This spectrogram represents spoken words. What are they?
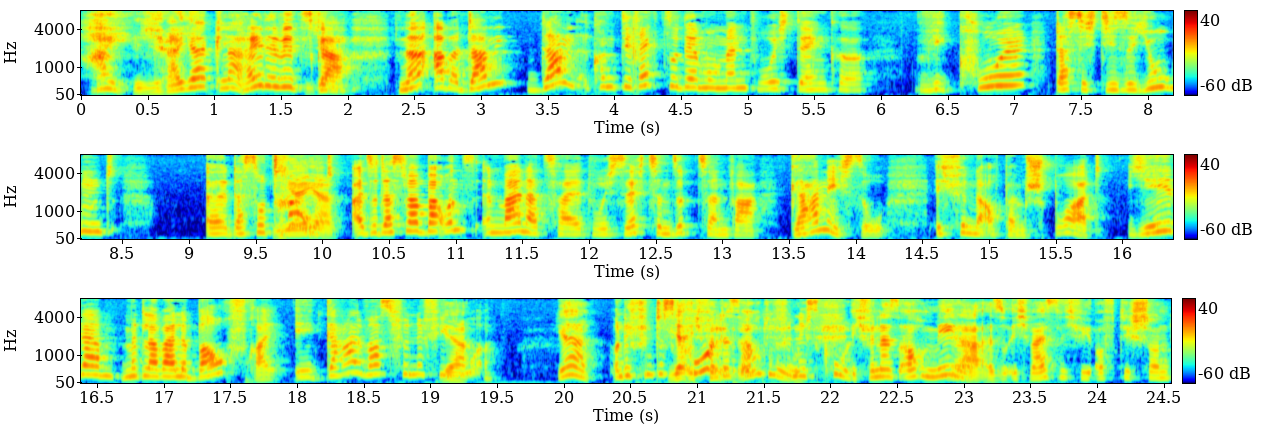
hi. Ja, ja, klar. Heidewitzka. Ja. Ne? Aber dann, dann kommt direkt so der Moment, wo ich denke, wie cool, dass sich diese Jugend äh, das so traut. Ja, ja. Also das war bei uns in meiner Zeit, wo ich 16, 17 war, gar nicht so. Ich finde auch beim Sport, jeder mittlerweile bauchfrei, egal was für eine Figur. Ja. Und ich finde das ja, cool. Ich find das Irgendwie finde ich es cool. Ich finde das auch mega. Ja. Also ich weiß nicht, wie oft ich schon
